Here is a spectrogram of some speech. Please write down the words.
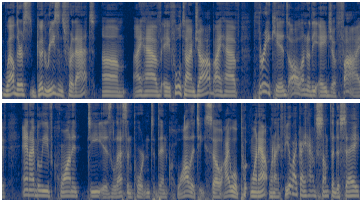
well, there's good reasons for that. Um, I have a full time job. I have three kids, all under the age of five, and I believe quantity is less important than quality. So I will put one out when I feel like I have something to say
